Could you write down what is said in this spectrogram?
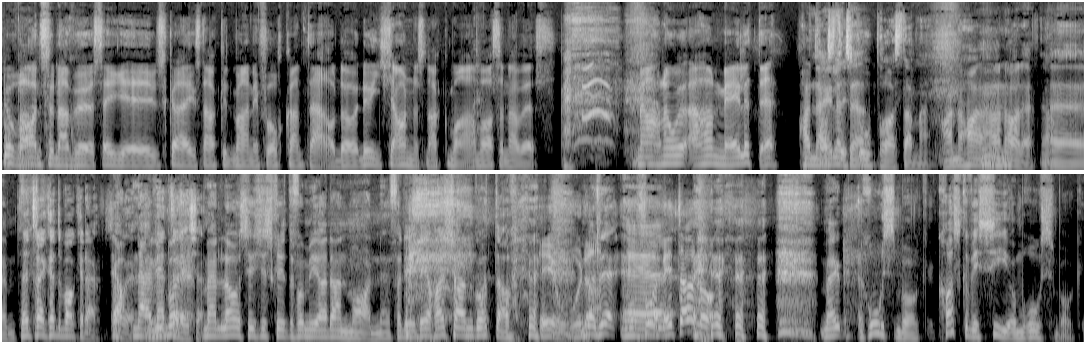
Da var han så nervøs. Jeg eh, husker jeg snakket med han i forkant her, og da, det er ikke han å snakke med, han var så nervøs. Men han, han nailet det. han Fantastisk operastemme. Han, har- han har det. Ja. Så jeg trekker tilbake det. ja, nei, vi må, det ikke. men la oss ikke skryte for mye av den mannen, for det har ikke han godt av. Jo da, Men det, må få eh, litt av nå. Men Rosenborg, hva skal vi si om Rosenborg?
